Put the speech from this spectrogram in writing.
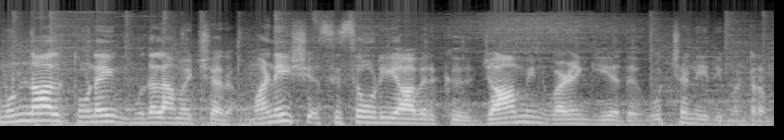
முன்னாள் துணை முதலமைச்சர் மணிஷ் சிசோடியாவிற்கு ஜாமீன் வழங்கியது உச்சநீதிமன்றம்.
